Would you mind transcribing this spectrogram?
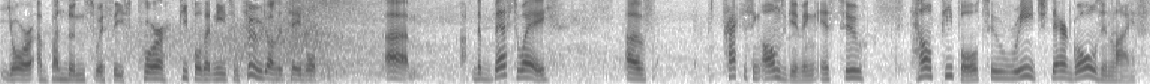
your abundance with these poor people that need some food on the table. Um, the best way of practicing almsgiving is to help people to reach their goals in life.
